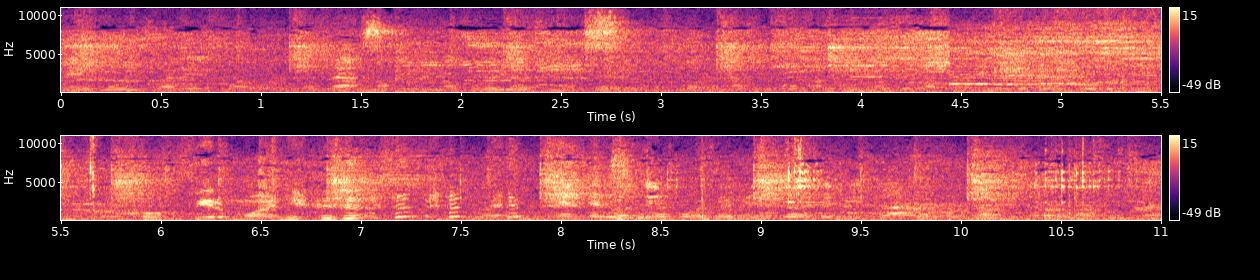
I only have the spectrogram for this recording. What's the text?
me voy para Ecuador. O sea, no, no solo yo, sino que con, con algunos de la Confirmo, Ani. Gente, los dejo, regreso desde mi casa porque aquí no tengo comida.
